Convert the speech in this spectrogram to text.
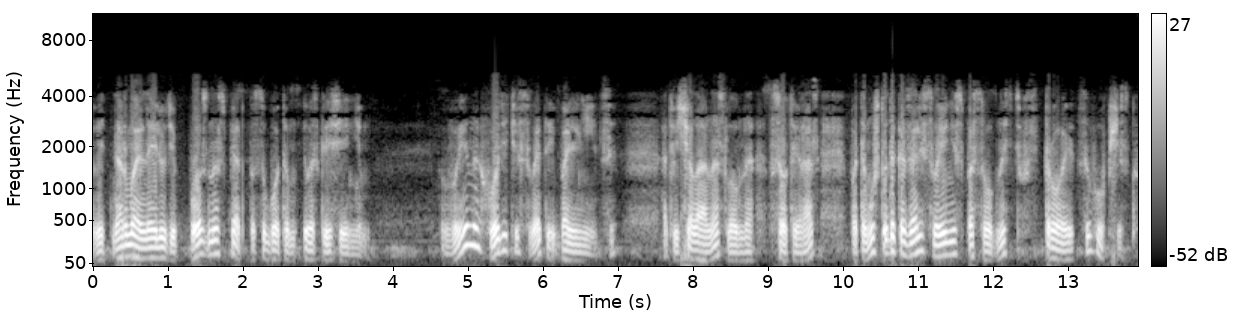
«Ведь нормальные люди поздно спят по субботам и воскресеньям». «Вы находитесь в этой больнице», — отвечала она словно в сотый раз, «потому что доказали свою неспособность встроиться в общество.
